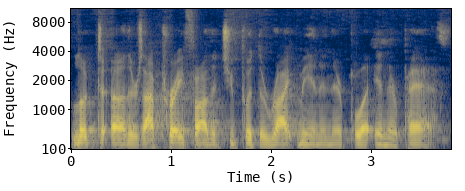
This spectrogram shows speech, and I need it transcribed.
look to others. I pray, Father, that you put the right men in their, in their path,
